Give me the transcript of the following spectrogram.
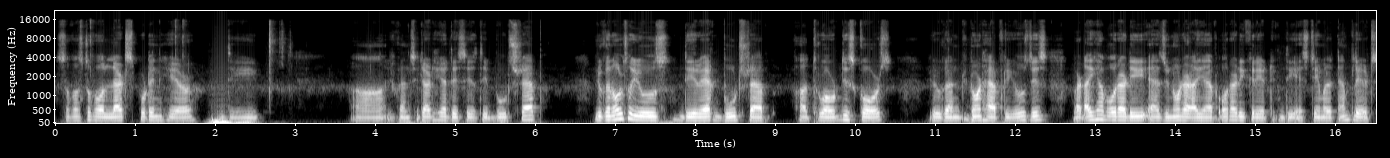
So first of all let's put in here the uh, you can see that here this is the bootstrap. You can also use the react bootstrap uh, throughout this course. You can you don't have to use this but I have already as you know that I have already created the HTML templates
